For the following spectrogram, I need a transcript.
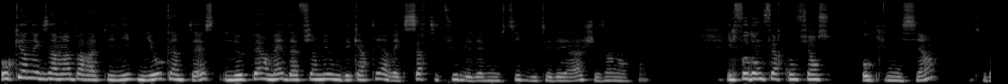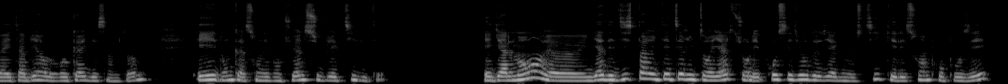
aucun examen paraclinique ni aucun test ne permet d'affirmer ou d'écarter avec certitude le diagnostic du TDAH chez un enfant. Il faut donc faire confiance au clinicien, qui va établir le recueil des symptômes, et donc à son éventuelle subjectivité. Également, euh, il y a des disparités territoriales sur les procédures de diagnostic et les soins proposés,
